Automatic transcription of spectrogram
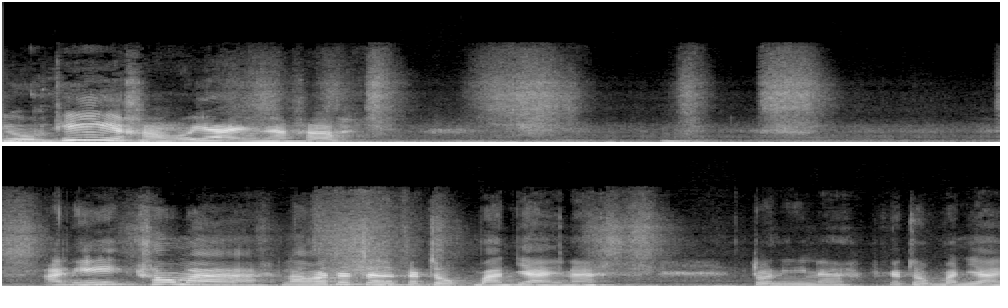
อยู่ที่เขาใหญ่นะคะ อันนี้เข้ามาเราก็จะเจอกระจกบานใหญ่นะ ตัวนี้นะ กระจกบานใหญ่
